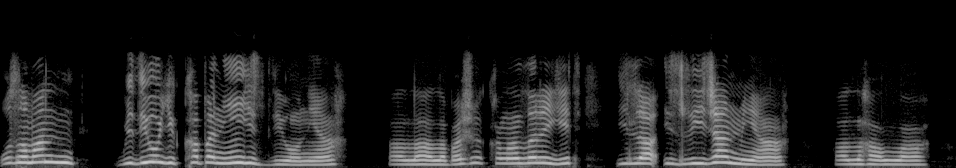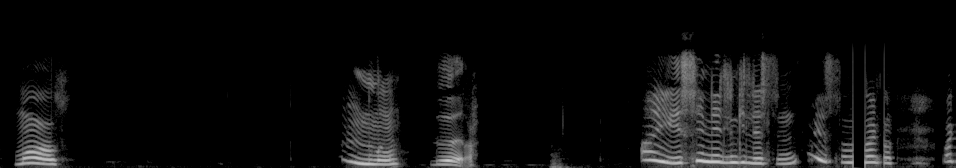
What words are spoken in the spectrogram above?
o zaman videoyu kapa niye izliyorsun ya? Allah Allah başka kanallara git. İlla izleyeceksin mi ya? Allah Allah. Mal. Hmm. Ay sinirlisin değil mi? Salak. Bak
